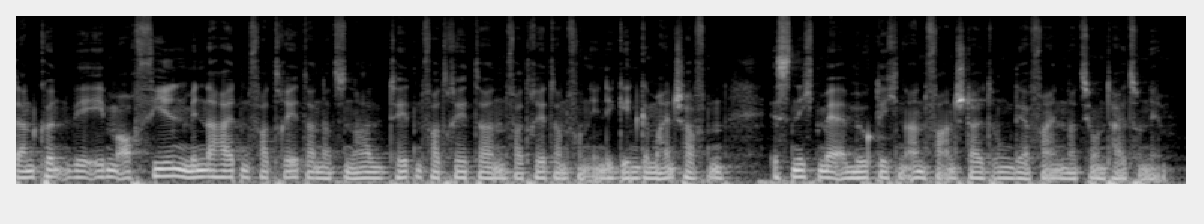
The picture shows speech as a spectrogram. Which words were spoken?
dann könnten wir eben auch vielen Minderheitenvertretern, Nationalitätenvertretern, Vertretern von indigenen Gemeinschaften es nicht mehr ermöglichen, an Veranstaltungen der Vereinten Nationen teilzunehmen.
